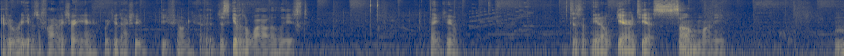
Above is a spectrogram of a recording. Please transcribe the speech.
If it were to give us a 5x right here, we could actually be feeling good. Just give us a wild at least. Thank you. Just, you know, guarantee us some money. Hmm?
